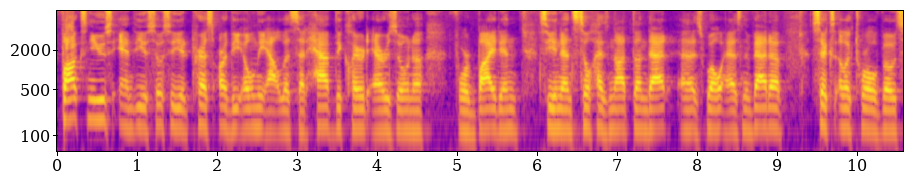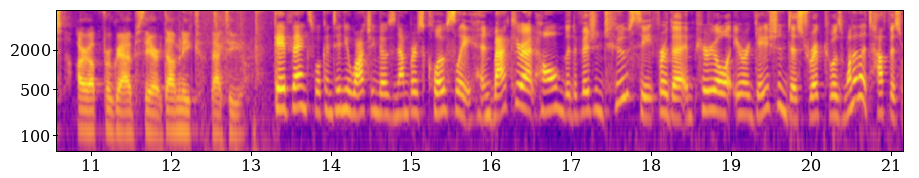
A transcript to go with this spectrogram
Fox News and the Associated Press are the only outlets that have declared Arizona for Biden. CNN still has not done that, as well as Nevada. Six electoral votes are up for grabs there. Dominique, back to you. Gabe, thanks. We'll continue watching those numbers closely. And back here at home, the Division 2 seat for the Imperial Irrigation District was one of the toughest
